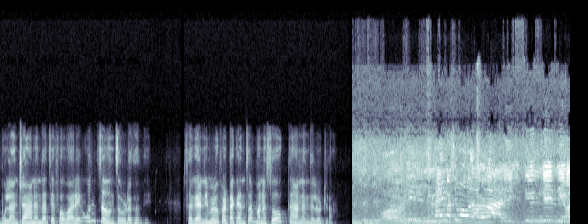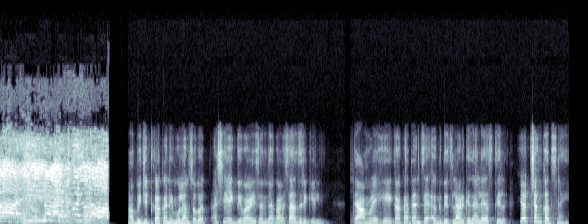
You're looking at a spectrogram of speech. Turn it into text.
मुलांच्या आनंदाचे फवारे उंच उंच उडत होते. सगळ्यांनी मिळून फटाक्यांचा मनसोक्त आनंद लुटला. अभिजित काकाने मुलांसोबत अशी एक दिवाळी संध्याकाळ साजरी केली. त्यामुळे हे काका त्यांचे अगदीच लाडके झाले असतील यात शंकाच नाही.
